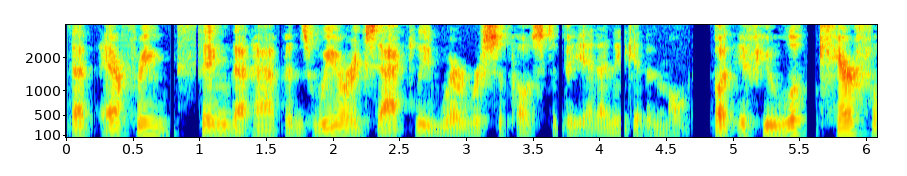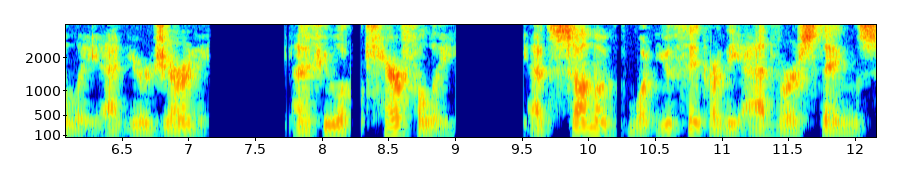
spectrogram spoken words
that everything that happens, we are exactly where we're supposed to be at any given moment. But if you look carefully at your journey, and if you look carefully at some of what you think are the adverse things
